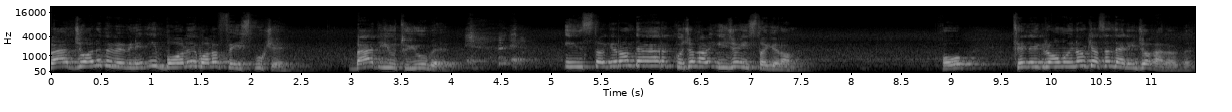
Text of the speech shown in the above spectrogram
و جالبه ببینید این بالای بالا فیسبوکه. بعد یوتیوبه. اینستاگرام در کجا قرار اینجا اینستاگرام. خب تلگرام و اینا که اصلا در اینجا قرار داره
